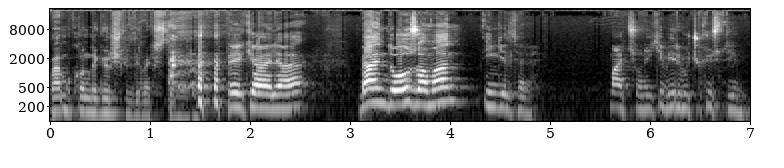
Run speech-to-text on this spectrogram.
Ben bu konuda görüş bildirmek istemiyorum. Pekala. Ben de o zaman İngiltere. Maç sonu 2-1.5 üsteyim.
